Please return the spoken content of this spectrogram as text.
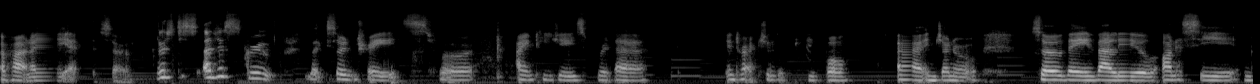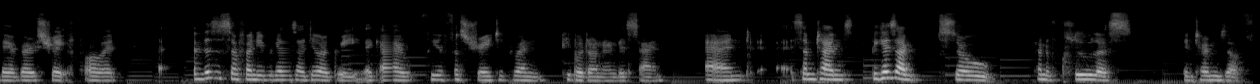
a partner yet. So I just I just group like certain traits for INTJs uh, interactions with people uh, in general. So they value honesty and they're very straightforward. And this is so funny because I do agree. Like I feel frustrated when people don't understand. And sometimes because I'm so kind of clueless in terms of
